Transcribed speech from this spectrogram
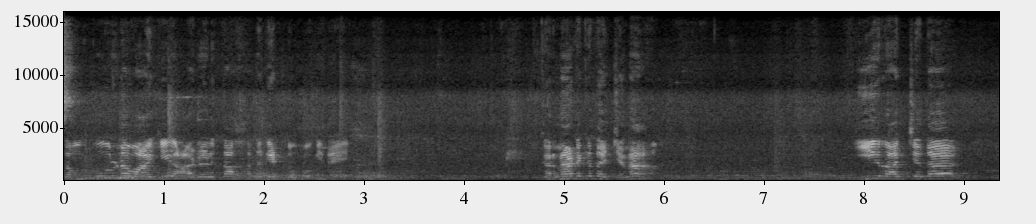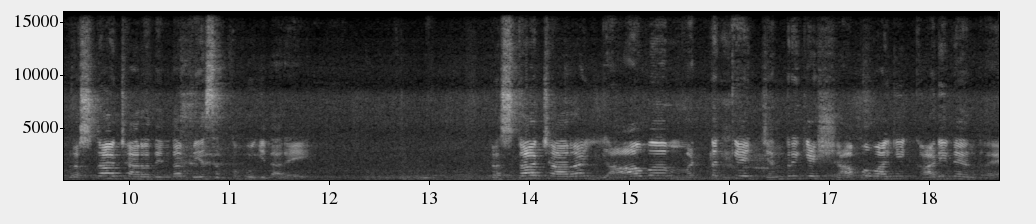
ಸಂಪೂರ್ಣವಾಗಿ ಆಡಳಿತ ಹದಗೆಟ್ಟು ಹೋಗಿದೆ. ಕರ್ನಾಟಕದ ಜನ ಈ ರಾಜ್ಯದ ಭ್ರಷ್ಟಾಚಾರದಿಂದ ಬೇಸತ್ತು ಹೋಗಿದ್ದಾರೆ. ಭ್ರಷ್ಟಾಚಾರ ಯಾವ ಮಟ್ಟಕ್ಕೆ ಜನರಿಗೆ ಶಾಪವಾಗಿ ಕಾಡಿದೆ ಅಂದ್ರೆ,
